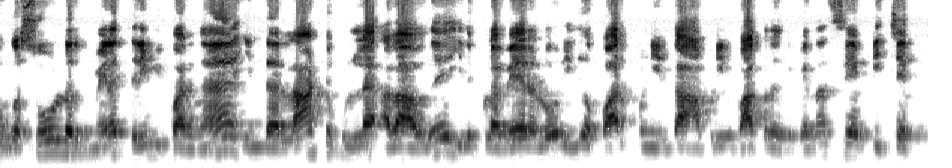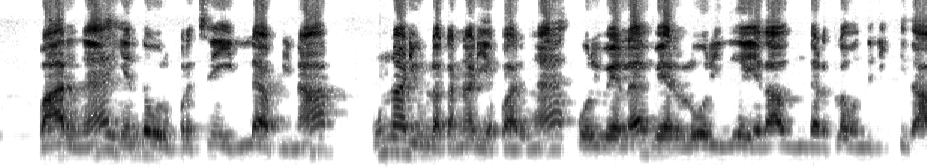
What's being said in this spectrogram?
உங்க ஷோல்டருக்கு மேல திரும்பி பாருங்க. இந்த லாட்டுக்குள்ள அதாவது இதுக்குள்ள வேற லோர் இதுவ பார்க் பண்ணியிருக்கா அப்படின்னு பாக்குறதுக்கு பேர் தான் சேஃப்டி செக் பாருங்க எந்த ஒரு பிரச்சனையும் இல்லை அப்படின்னா முன்னாடி உள்ள கண்ணாடியை பாருங்க. ஒருவேளை வேற லோரி இது ஏதாவது இந்த இடத்துல வந்து நிக்குதா?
